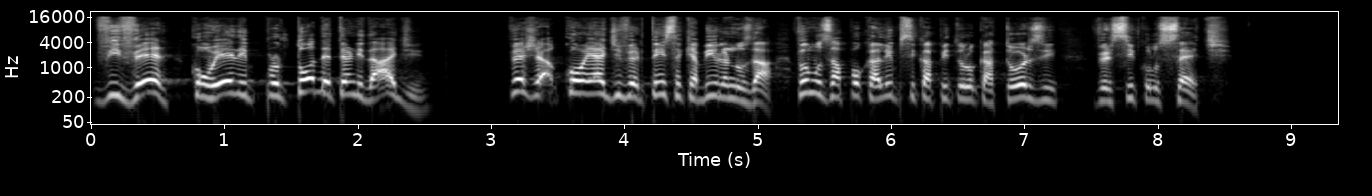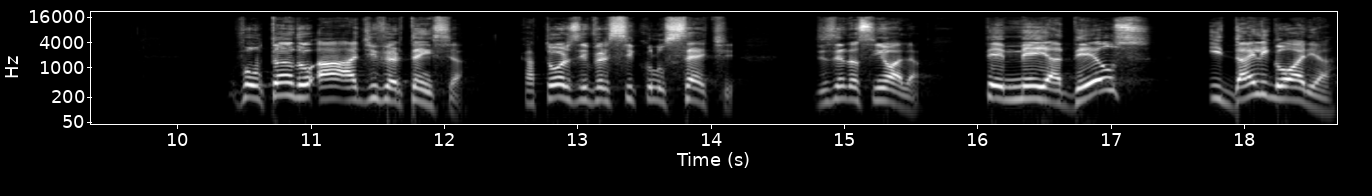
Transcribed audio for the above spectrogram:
viver com Ele por toda a eternidade. Veja qual é a advertência que a Bíblia nos dá. Vamos a Apocalipse capítulo 14, versículo 7. Voltando à advertência, 14, versículo 7, dizendo assim: olha temei a Deus e dai-lhe glória,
